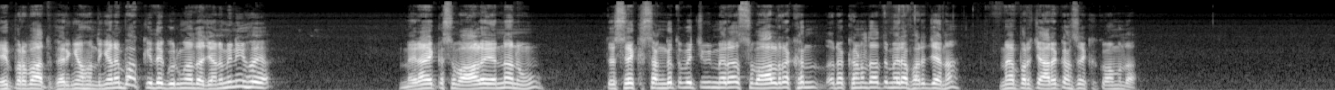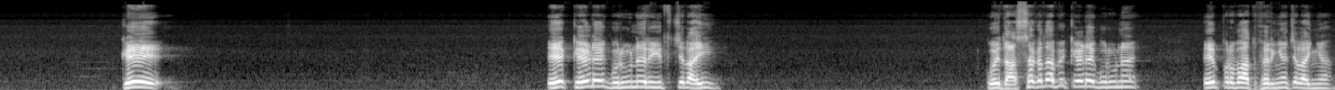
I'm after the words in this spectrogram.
ਇਹ ਪ੍ਰਭਾਤ ਫੇਰੀਆਂ ਹੁੰਦੀਆਂ ਨੇ, ਬਾਕੀ ਦੇ ਗੁਰੂਆਂ ਦਾ ਜਨਮ ਹੀ ਨਹੀਂ ਹੋਇਆ। ਮੇਰਾ ਇੱਕ ਸਵਾਲ ਹੈ ਇਹਨਾਂ ਨੂੰ ਤੇ ਸਿੱਖ ਸੰਗਤ ਵਿੱਚ ਵੀ ਮੇਰਾ ਸਵਾਲ ਰੱਖਣ ਰੱਖਣ ਦਾ ਤੇ ਮੇਰਾ ਫਰਜ਼ ਹੈ ਨਾ, ਮੈਂ ਪ੍ਰਚਾਰਕ ਹਾਂ ਸਿੱਖ ਕੌਮ ਦਾ। ਕਿ ਇਹ ਕਿਹੜੇ ਗੁਰੂ ਨੇ ਰੀਤ ਚਲਾਈ? ਕੋਈ ਦੱਸ ਸਕਦਾ ਵੀ ਕਿਹੜੇ ਗੁਰੂ ਨੇ ਇਹ ਪ੍ਰਭਾਤ ਫੇਰੀਆਂ ਚਲਾਈਆਂ?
